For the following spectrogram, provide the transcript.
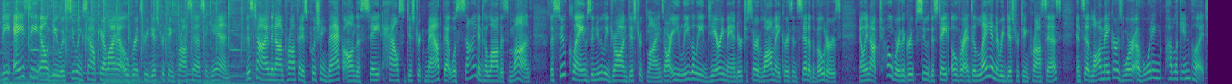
The ACLU is suing South Carolina over its redistricting process again. This time, the nonprofit is pushing back on the state House district map that was signed into law this month. The suit claims the newly drawn district lines are illegally gerrymandered to serve lawmakers instead of the voters. Now, in October, the group sued the state over a delay in the redistricting process and said lawmakers were avoiding public input.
